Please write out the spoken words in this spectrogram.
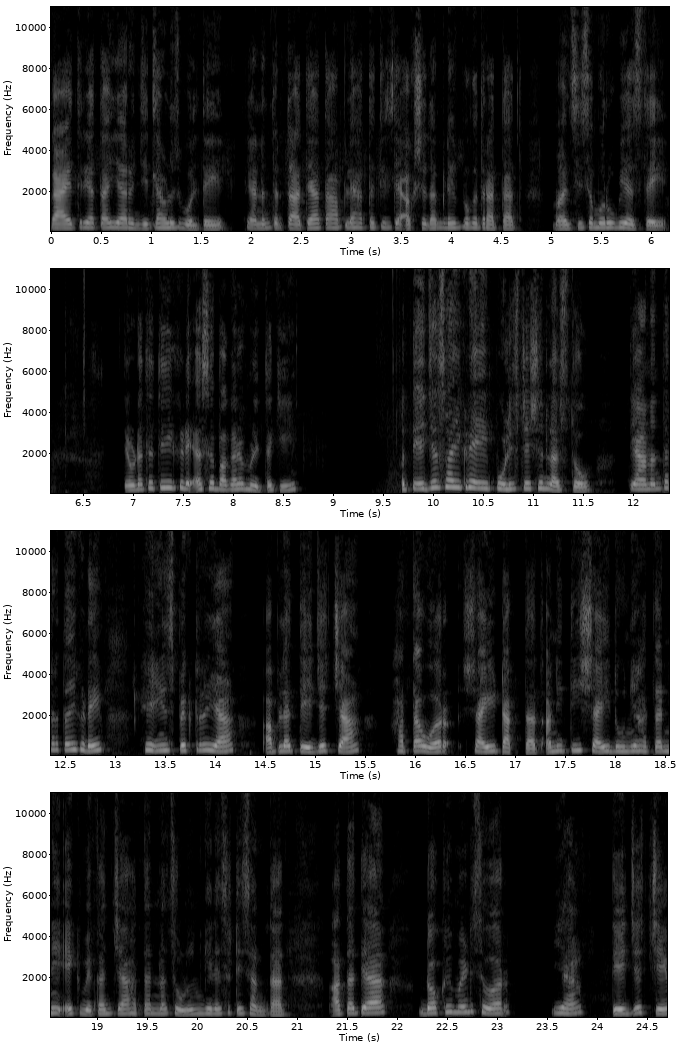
गायत्री आता या रणजितला हळूच बोलते. त्यानंतर तात्या आता आपल्या हातातील त्या अक्षतांकडे बघत राहतात. मानसी समोर उभी असते. तेवढं तर ते इकडे असं बघायला मिळतं की तेजस हा इकडे पोलीस स्टेशनला असतो. त्यानंतर आता इकडे हे इन्स्पेक्टर या आपल्या तेजसच्या हातावर शाई टाकतात आणि ती शाई दोन्ही हातांनी एकमेकांच्या हातांना चोळून घेण्यासाठी सांगतात. आता त्या डॉक्युमेंट्सवर ह्या तेजसचे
